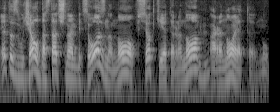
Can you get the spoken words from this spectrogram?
Это звучало достаточно амбициозно, но все-таки это Рено, а Рено это, ну,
